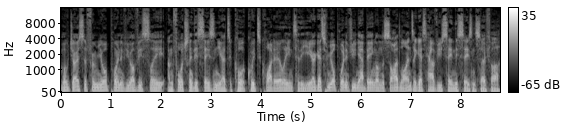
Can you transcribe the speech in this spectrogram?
Well, Joseph, from your point of view, obviously, unfortunately, this season you had to call it quits quite early into the year. I guess from your point of view, now being on the sidelines, I guess how have you seen this season so far?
